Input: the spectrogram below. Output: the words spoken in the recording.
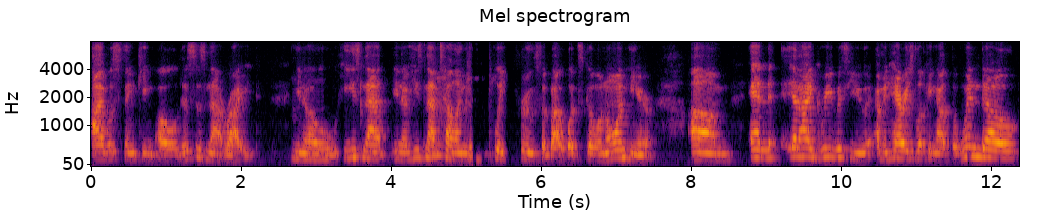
I was thinking, oh, this is not right. Mm-hmm. You know, he's not, you know, he's not telling the complete truth about what's going on here. Um, and and I agree with you. I mean, Harry's looking out the window.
